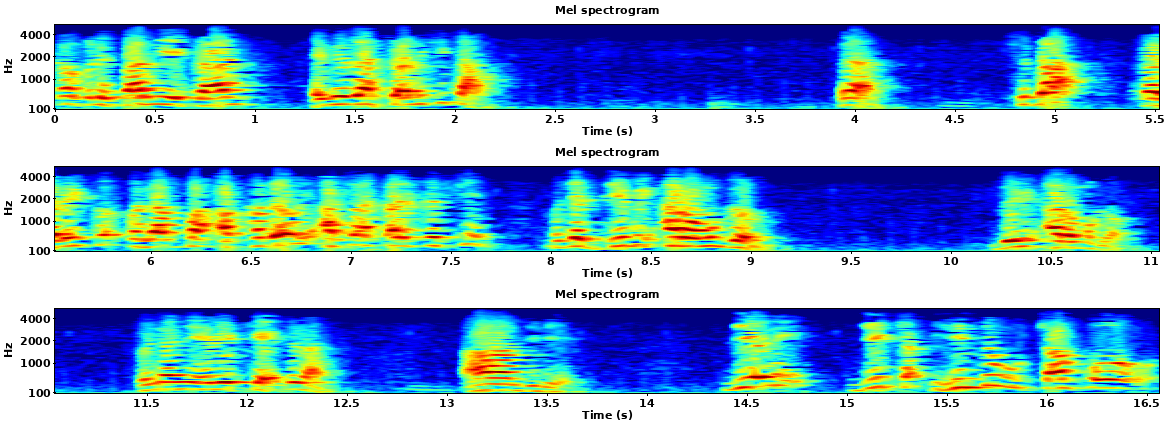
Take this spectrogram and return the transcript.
kau boleh panggilkan. Ini ras kali kita. Ya. Sebab. Kalau ikut pendapat Al-Qadawi. Asal kali kecil. Macam Jimmy Aramugam. Jimmy Aramugam. Penyanyi elekek tu kan. Ah, dia. Dia ni. Dia Hindu campur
